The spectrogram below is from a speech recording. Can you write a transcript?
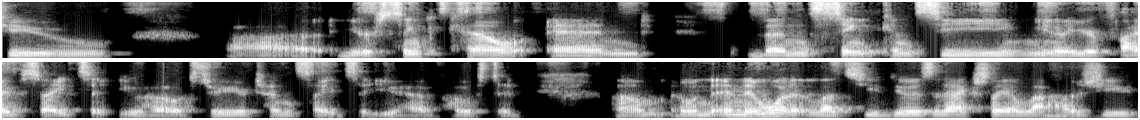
to uh, your sync account and then sync can see you know your five sites that you host or your 10 sites that you have hosted. Um, and, then what it lets you do is it actually allows you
